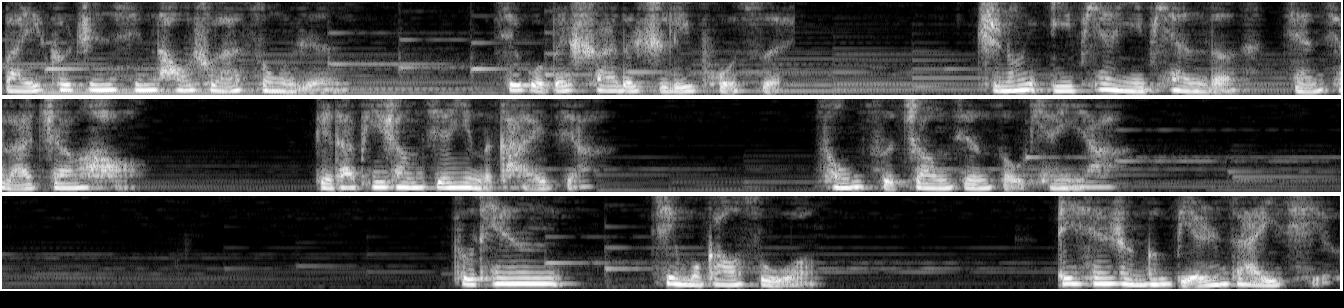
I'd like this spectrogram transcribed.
把一颗真心掏出来送人，结果被摔得支离破碎，只能一片一片的捡起来粘好，给他披上坚硬的铠甲，从此仗剑走天涯。昨天，继母告诉我，A 先生跟别人在一起了。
